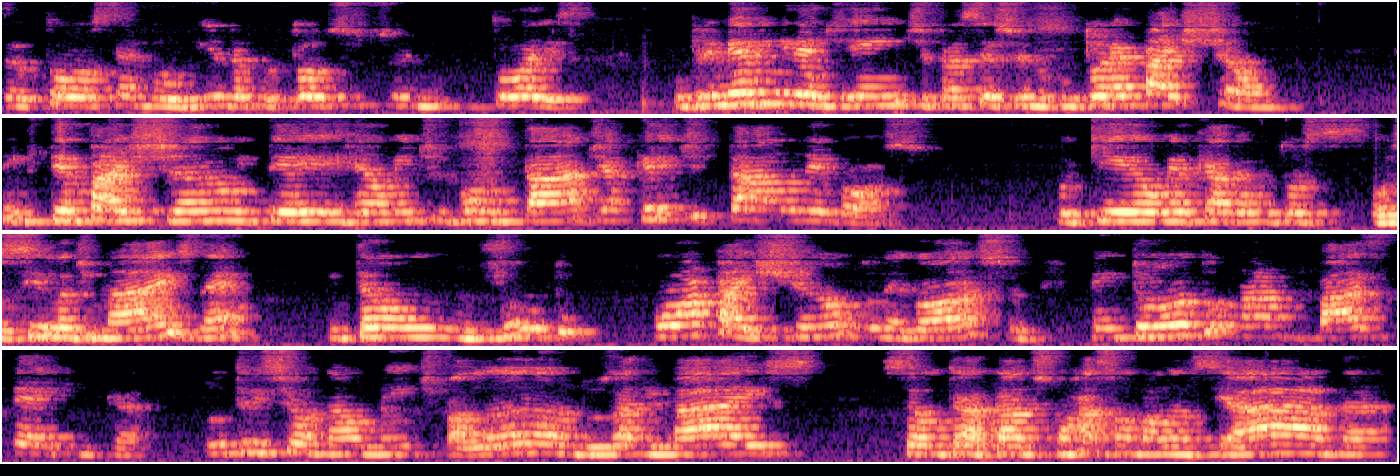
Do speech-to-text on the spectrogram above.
eu estou sendo ouvida por todos os suinocultores, o primeiro ingrediente para ser suinocultor é paixão. Tem que ter paixão e ter realmente vontade de acreditar no negócio. Porque o mercado é muito oscila demais, né? Então, junto com a paixão do negócio, tem toda uma base técnica, nutricionalmente falando, os animais são tratados com ração balanceada,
